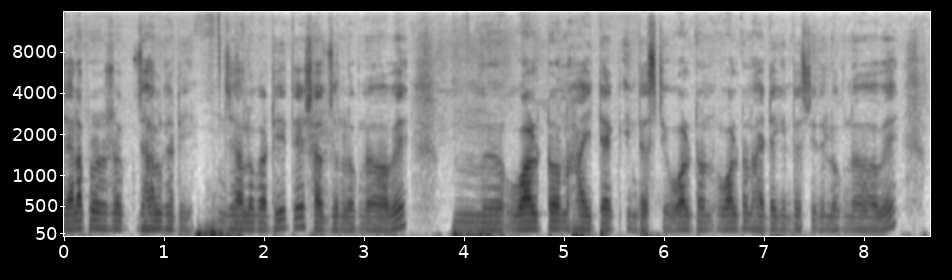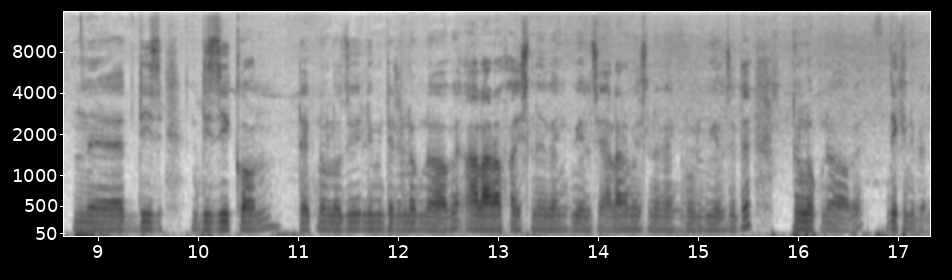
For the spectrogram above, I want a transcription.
জেলা প্রশাসক ঝালঘাটি ঝালকাঠিতে সাতজন লোক নেওয়া হবে। Walton hi-tech industry, Walton Walton hi-tech ইন্ডাস্ট্রিতে লোক নেওয়া হবে। ডিজি, ডিজিকন টেকনোলজি লিমিটেডের লোক নেওয়া হবে। আল আরাফা ইসলামী ব্যাংক পিএলসি, আল আরাফা ইসলামী ব্যাংক পিএলসিতে লোক নেওয়া হবে। দেখে নেবেন।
